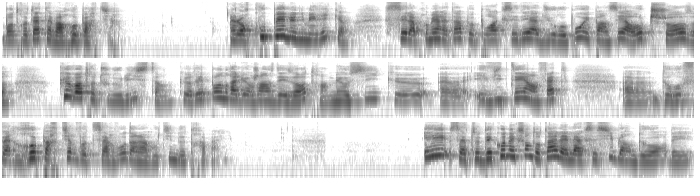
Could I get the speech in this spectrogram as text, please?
votre tête, elle va repartir. Alors couper le numérique, c'est la première étape pour accéder à du repos et penser à autre chose que votre to-do list, que répondre à l'urgence des autres, mais aussi que euh, éviter en fait euh, de refaire repartir votre cerveau dans la routine de travail. Et cette déconnexion totale, elle est accessible en dehors des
